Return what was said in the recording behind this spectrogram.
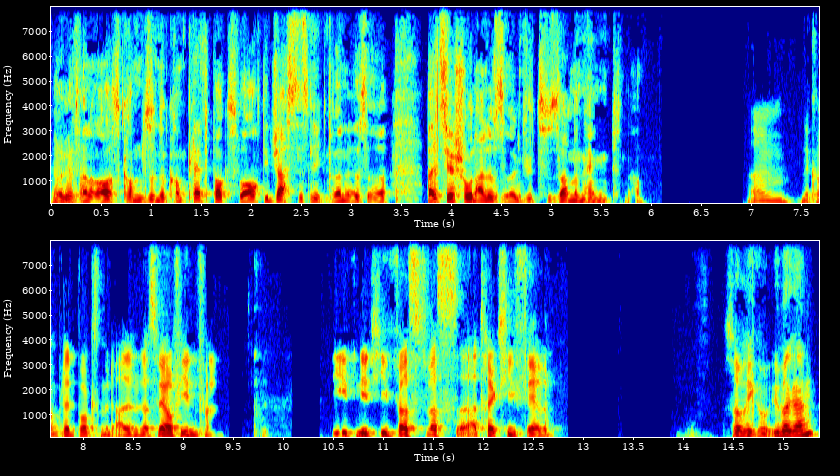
irgendwann rauskommen. So eine Komplettbox, wo auch die Justice League drin ist, äh, weil es ja schon alles irgendwie zusammenhängt. Ne? Ähm, eine Komplettbox mit allem. Das wäre auf jeden Fall definitiv was, was attraktiv wäre. So, Rico, Übergang?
